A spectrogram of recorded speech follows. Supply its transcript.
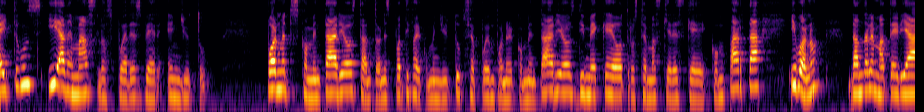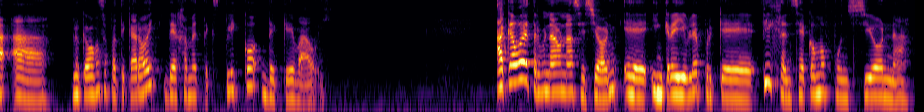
iTunes y además los puedes ver en YouTube. Ponme tus comentarios, tanto en Spotify como en YouTube se pueden poner comentarios, dime qué otros temas quieres que comparta y bueno, dándole materia a lo que vamos a platicar hoy, déjame te explico de qué va hoy. Acabo de terminar una sesión eh, increíble porque fíjense cómo funciona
